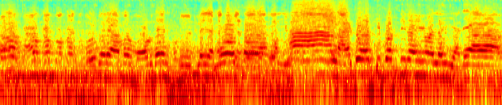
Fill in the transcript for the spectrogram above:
થોડું કરે, અમારે મોડું થાય ને એટલે લાઈટો હરખી પડતી નહીં લઈ યાર.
